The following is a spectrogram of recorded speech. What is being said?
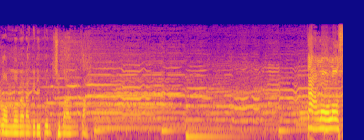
lolonan anggenipun jumangkah. Kalolos.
